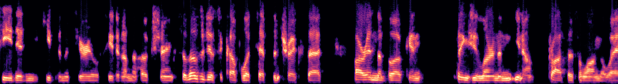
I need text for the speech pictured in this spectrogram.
seated and you keep the material seated on the hook shank. So those are just a couple of tips and tricks that are in the book and things you learn and, you know, process along the way.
